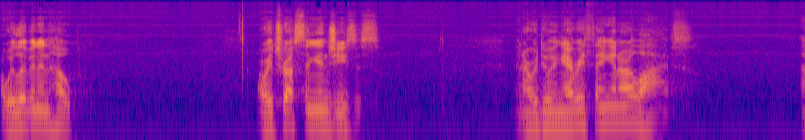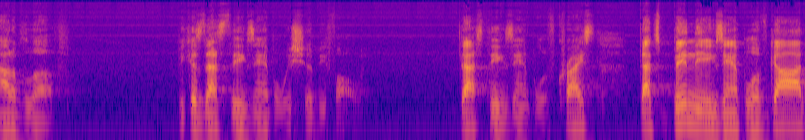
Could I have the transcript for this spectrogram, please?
are we living in hope? Are we trusting in Jesus? And are we doing everything in our lives out of love? Because that's the example we should be following. That's the example of Christ. That's been the example of God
